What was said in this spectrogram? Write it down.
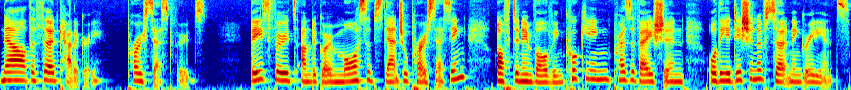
Now, the third category processed foods. These foods undergo more substantial processing, often involving cooking, preservation, or the addition of certain ingredients.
